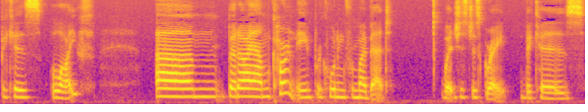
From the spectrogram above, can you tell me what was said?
because life. Um, but I am currently recording from my bed, which is just great because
